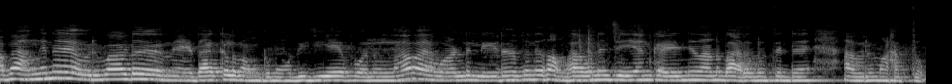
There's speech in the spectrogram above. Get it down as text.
അപ്പോൾ അങ്ങനെ ഒരുപാട് നേതാക്കൾ നമുക്ക് മോദിജിയെ പോലുള്ള വേൾഡ് ലീഡേഴ്സിനെ സംഭാവന ചെയ്യാൻ കഴിഞ്ഞതാണ് ഭാരതത്തിന്റെ ആ ഒരു മഹത്വം.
